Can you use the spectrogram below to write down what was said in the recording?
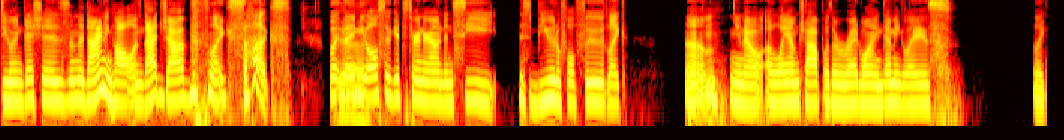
doing dishes in the dining hall and that job like sucks but then you also get to turn around and see this beautiful food like um you know a lamb chop with a red wine demi glaze like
